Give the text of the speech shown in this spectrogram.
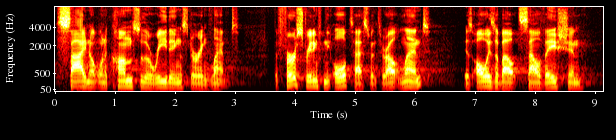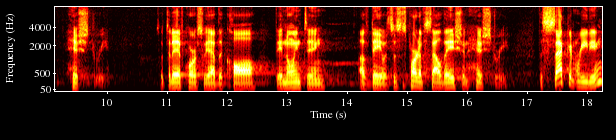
side note when it comes to the readings during Lent. The first reading from the Old Testament throughout Lent is always about salvation history. So today, of course, we have the call, the anointing of David. So this is part of salvation history. The second reading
